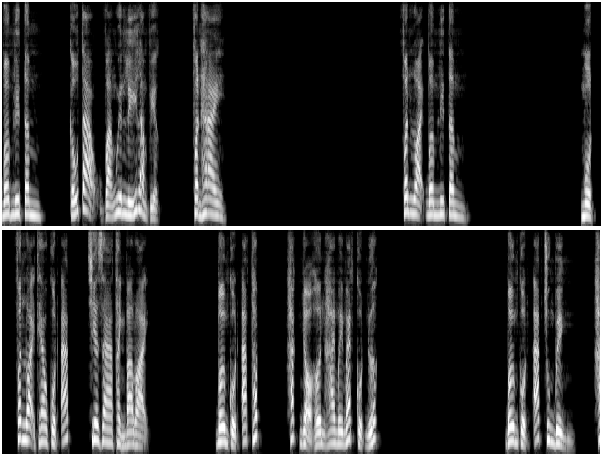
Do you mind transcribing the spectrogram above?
Bơm ly tâm, cấu tạo và nguyên lý làm việc. Phần 2 Phân loại bơm ly tâm 1. Phân loại theo cột áp, chia ra thành 3 loại. Bơm cột áp thấp, H nhỏ hơn 20 mét cột nước. Bơm cột áp trung bình, H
